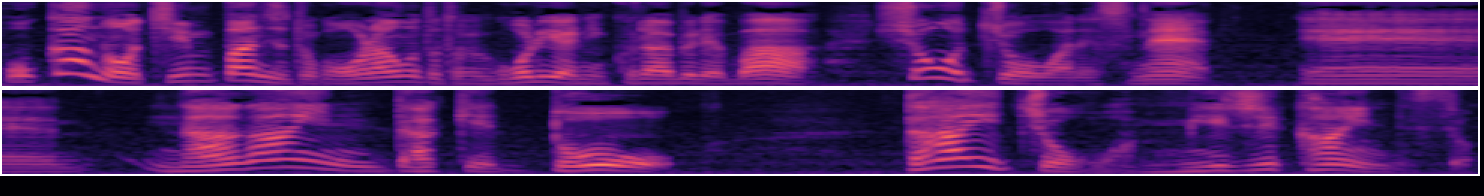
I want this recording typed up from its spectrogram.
他のチンパンジーとかオランウータンとかゴリラに比べれば、小腸はですね、えー、長いんだけど、大腸は短いんですよ。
